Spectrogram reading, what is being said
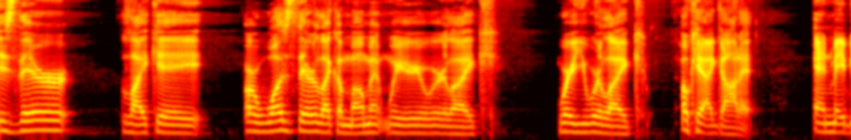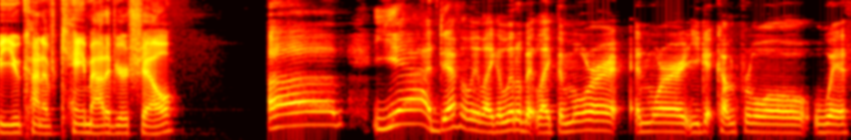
Is there like a, or was there like a moment where you were like, where you were like, okay, I got it. And maybe you kind of came out of your shell? Um, yeah, definitely. Like a little bit. Like the more and more you get comfortable with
